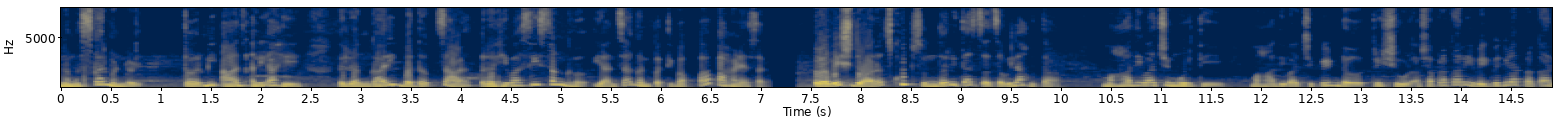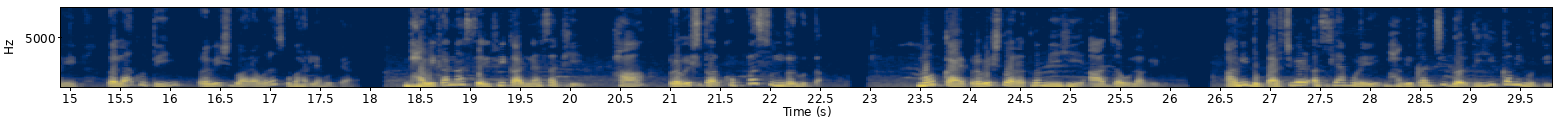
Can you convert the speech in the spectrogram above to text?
नमस्कार मंडळी. तर मी आज आली आहे रंगारी बदक चाळ रहिवासी संघ यांचा गणपती बाप्पा पाहण्यासाठी. प्रवेशद्वारच खूप सुंदररित्या सजविला होता. महादेवाची मूर्ती महादेवाची पिंड त्रिशूळ अशा प्रकारे वेगवेगळ्या प्रकारे कलाकृती प्रवेशद्वारावरच उभारल्या होत्या. भाविकांना सेल्फी काढण्यासाठी हा प्रवेशद्वार खूपच सुंदर होता. मग काय? प्रवेशद्वारातनं मीही आज जाऊ लागले. आणि दुपारची वेळ असल्यामुळे भाविकांची गर्दीही कमी होती.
